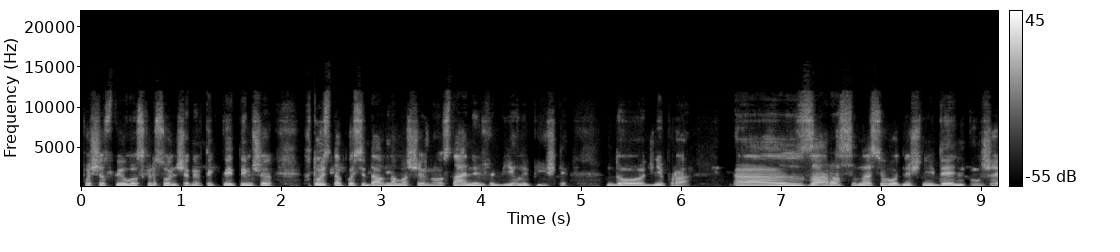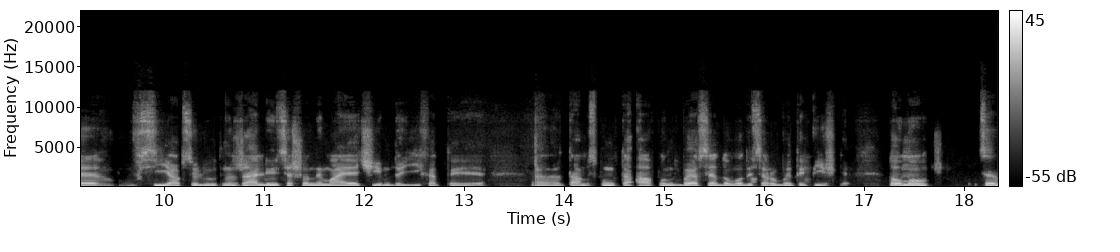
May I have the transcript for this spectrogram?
пощастило з Херсонщини втекти, тим, що хтось та посідав на машину. Останні вже бігли пішки до Дніпра. А зараз на сьогоднішній день вже всі абсолютно жалюються, що немає чим доїхати е, там з пункту А в пункт Б, все доводиться робити пішки. Тому це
